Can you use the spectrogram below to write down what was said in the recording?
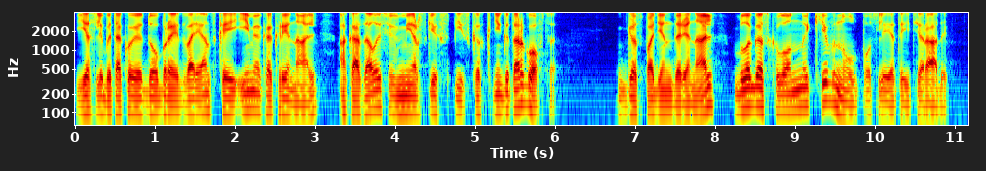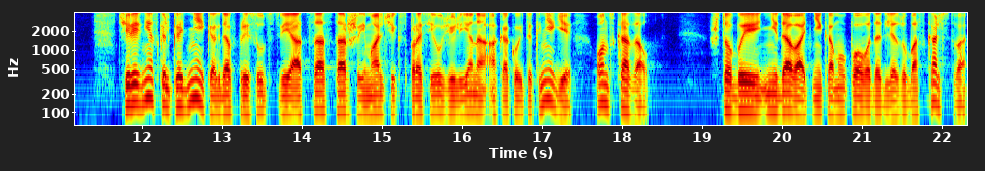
если бы такое доброе дворянское имя, как Реналь, оказалось в мерзких списках книготорговца». Господин Дориналь благосклонно кивнул после этой тирады. Через несколько дней, когда в присутствии отца старший мальчик спросил Жюльена о какой-то книге, он сказал, чтобы не давать никому повода для зубоскальства,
